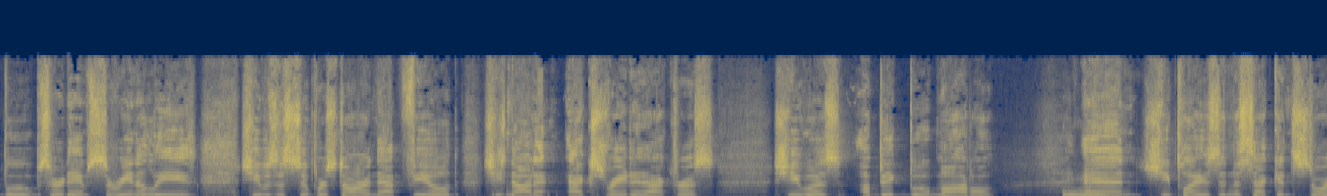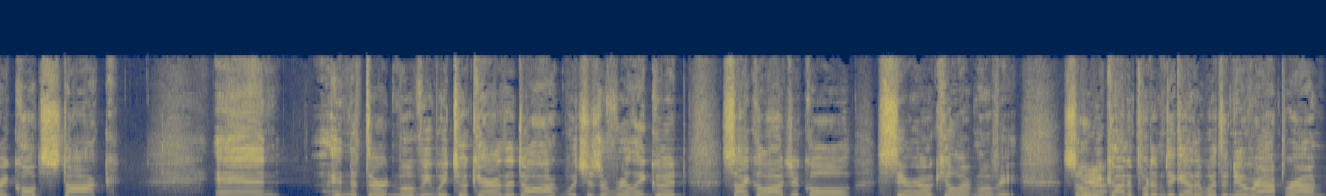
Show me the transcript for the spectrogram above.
boobs. Her name's Serena Lee. She was a superstar in that field. She's not an X-rated actress. She was a big boob model, and she plays in the second story called Stock. And in the third movie, we took care of the dog, which is a really good psychological serial killer movie. So we kind of put them together with a new wraparound,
